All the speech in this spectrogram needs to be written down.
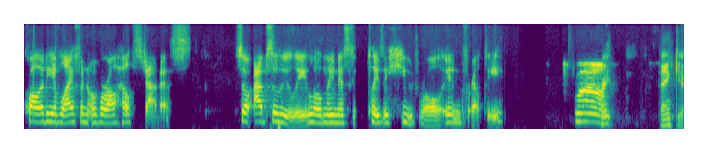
quality of life and overall health status. So, absolutely, loneliness plays a huge role in frailty. Wow. Great. Thank you.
